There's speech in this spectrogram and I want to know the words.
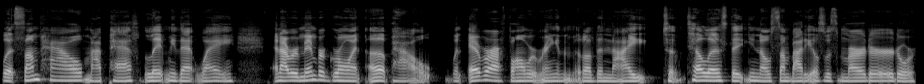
but somehow my path led me that way. And I remember growing up how whenever our phone would ring in the middle of the night to tell us that, you know, somebody else was murdered or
